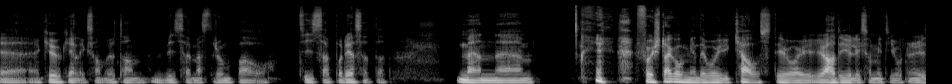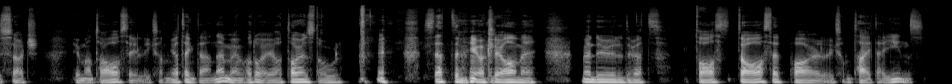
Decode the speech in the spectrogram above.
eh, kuken liksom, utan visar mest rumpa och tisar på det sättet. Men eh, första gången det var ju kaos. Det var ju, jag hade ju liksom inte gjort en research hur man tar av sig. Liksom. Jag tänkte, nej men vadå, jag tar en stol, sätter mig och klär av mig. Men du, du vet, ta, ta av sig ett par liksom, tajta jeans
